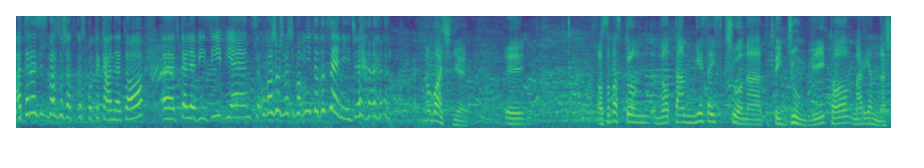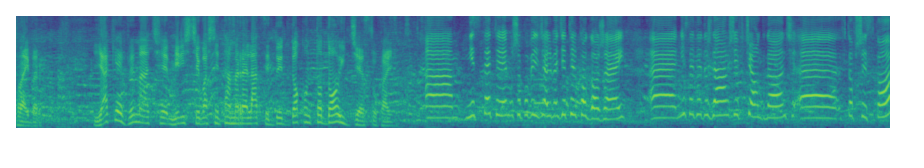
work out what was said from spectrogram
a teraz jest bardzo rzadko spotykane to e, w telewizji, więc uważam, że właśnie powinni to docenić. No właśnie. Y, osoba, z którą no, tam nie zaiskrzyło na, w tej dżungli, to Marianna Schreiber. Jakie wy macie, mieliście właśnie tam relacje, do, dokąd to dojdzie, słuchaj? A niestety, muszę powiedzieć, ale będzie tylko gorzej. E, niestety też dałam się wciągnąć e, w to wszystko.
